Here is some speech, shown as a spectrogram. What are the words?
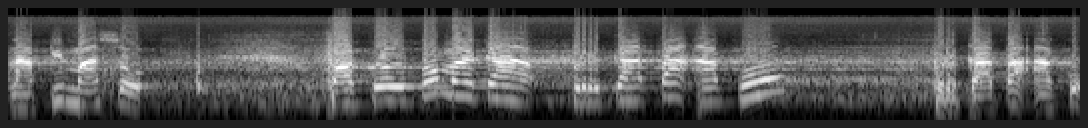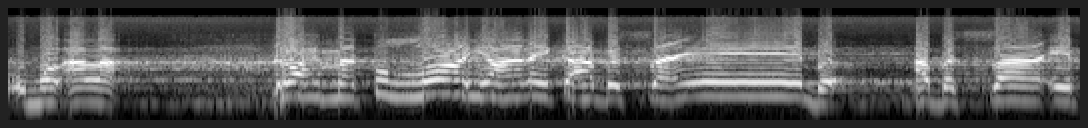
Nabi masuk. Fakultu maka berkata aku berkata aku umul ala rahmatullahi alaika abas sa'ib Abbas Saib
